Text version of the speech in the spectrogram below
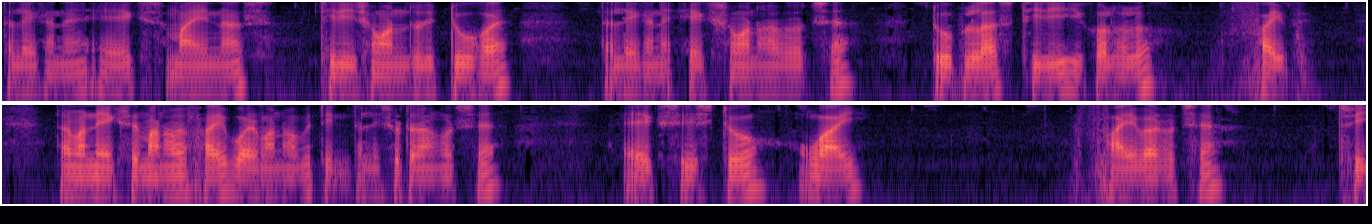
তাহলে এখানে এক্স মাইনাস থ্রি সমান যদি টু হয়, তাহলে এখানে এক্স সমান হবে হচ্ছে টু প্লাস থ্রি ইকুয়াল হলো ফাইভ তার মানে এক্সের মান হবে ফাইভ ওয়াই এর মান হবে তিন। তাহলে সুতরাং হচ্ছে x is two y five আর হচ্ছে থ্রি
